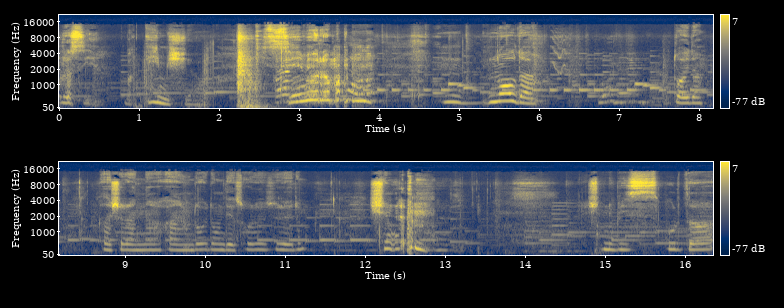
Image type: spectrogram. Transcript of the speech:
Burası iyi. Bak değilmiş ya. Sevmiyorum. ne oldu? Doydum. Arkadaşlar anne karnım doydu mu diye soru özür dilerim. Şimdi Şimdi biz burada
